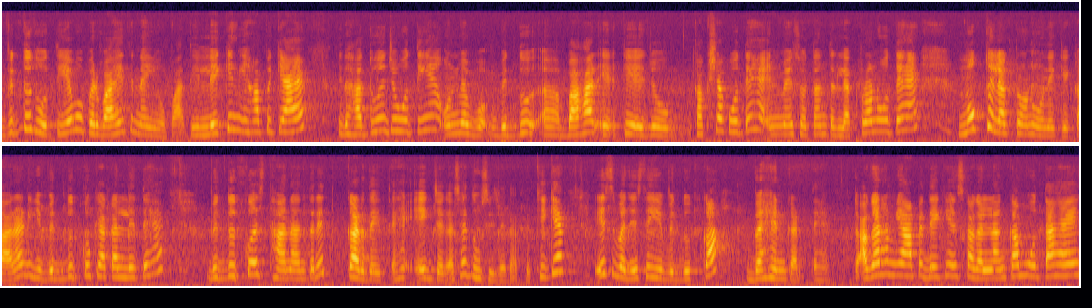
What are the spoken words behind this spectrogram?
विद्युत होती है वो प्रवाहित नहीं हो पाती। लेकिन यहाँ पे क्या है कि धातुएँ जो होती हैं, उनमें विद्युत बाहर के जो कक्षक होते हैं, इनमें स्वतंत्र इलेक्ट्रॉन होते हैं। मुक्त इलेक्ट्रॉन होने के कारण ये विद्युत को क्या कर लेते हैं? विद्युत को स्थानांतरित कर देते हैं एक जगह से दूसरी जगह पे, ठीक है? इस वजह से ये विद्युत का वहन करते हैं। तो अगर हम यहाँ पे देखें, इसका गलनांक कम होता है,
